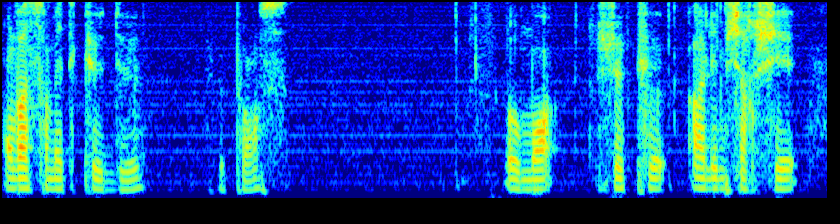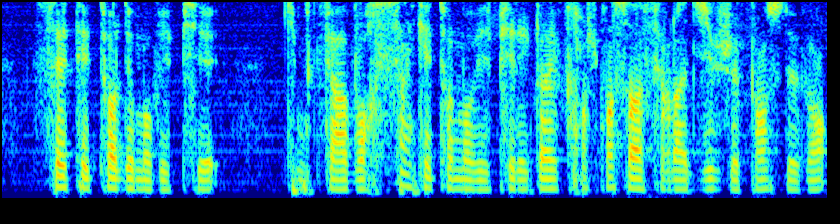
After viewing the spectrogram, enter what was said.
On va s'en mettre que deux, je pense. Au moins, je peux aller me chercher 7 étoiles de mauvais pied qui me fait avoir 5 étoiles de mauvais pied, les gars. Et franchement, ça va faire la div, je pense, devant.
